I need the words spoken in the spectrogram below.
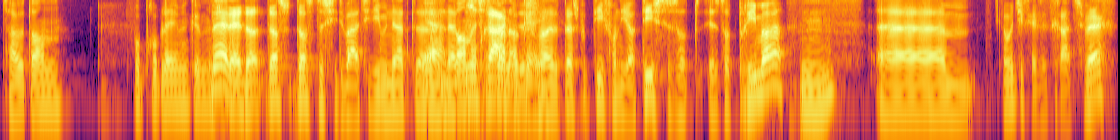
Zou het dan voor problemen kunnen Nee, nee, dat, dat, is, dat is de situatie die we net, eh Ja, net dan is het bespraken. Dus vanuit het perspectief van die artiest is dat, is dat prima. Mhm. Ehm, want je geeft het gratis weg.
